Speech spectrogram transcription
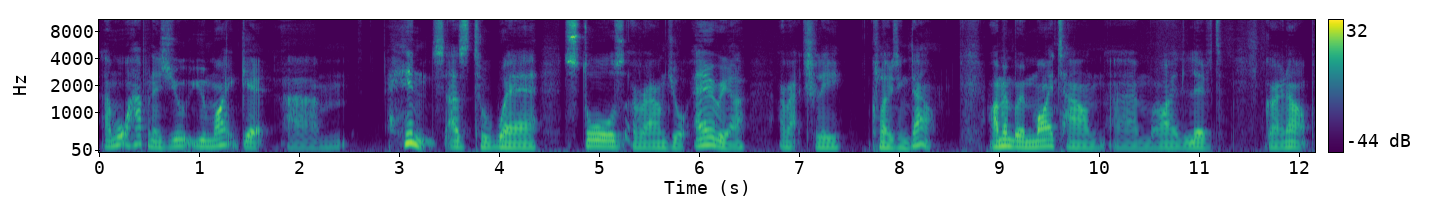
And what will happen is you, you might get um, hints as to where stores around your area are actually closing down. I remember in my town um, where I lived growing up,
